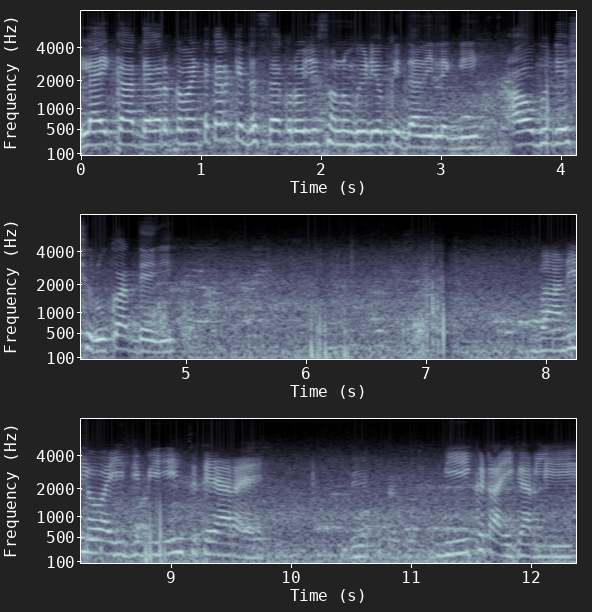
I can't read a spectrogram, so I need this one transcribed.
ਲਾਈਕ ਕਰ ਦਿਆ ਕਰੋ ਕਮੈਂਟ ਕਰਕੇ ਦੱਸਿਆ ਕਰੋ ਜੀ, ਤੁਹਾਨੂੰ ਵੀਡੀਓ ਕਿੱਦਾਂ ਦੀ ਲੱਗੀ। ਆਓ ਵੀਡੀਓ ਸ਼ੁਰੂ ਕਰਦੇ ਹਾਂ ਜੀ। ਬਾਂਹ ਦੀ ਲਵਾਈ ਜੀ 20 ਇੰਚ ਤਿਆਰ ਹੈ। 20 ਕਟਾਈ ਕਰ ਲਈ।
